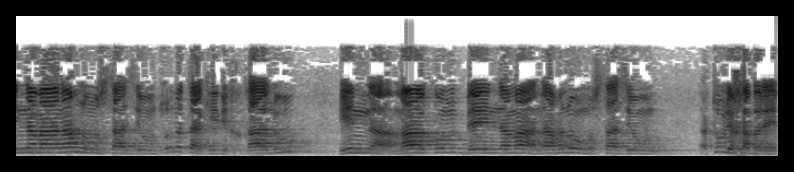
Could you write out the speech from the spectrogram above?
انما نحن مستهزئون څونه تاکید قالو ان ماکم بینما نحن مستهزئون ټول خبره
